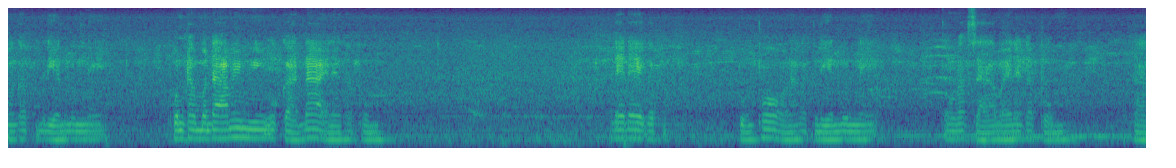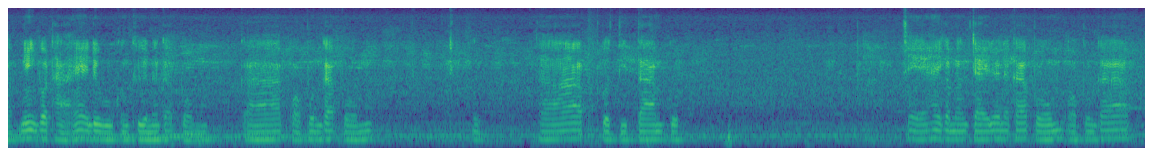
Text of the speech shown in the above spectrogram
นะครับ เหรียญรุ่นนี้ คนธรรมดาไม่มีโอกาสได้นะครับผม ได้ได้กับหลวงพ่อนะครับ เหรียญรุ่นนี้ ต้องรักษาไว้นะครับ ผม ครับ นี่ก็ถ่ายให้ดูกลางคืนนะครับ ผมครับขอบคุณครับผม ครับ กดติดตาม กดแชร์ให้กำลังใจด้วยนะครับ ผม ขอบคุณครับ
